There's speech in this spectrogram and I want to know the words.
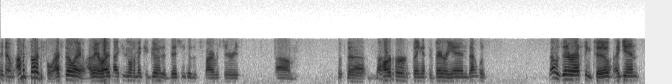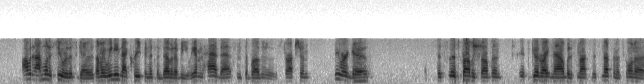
you know, I'm excited for. I still am. I think Ryback is going to make a good addition to the Survivor Series. Um, with the the Harper thing at the very end, that was that was interesting too. Again, I would I want to see where this goes. I mean, we need that creepiness in WWE. We haven't had that since the Brothers of Destruction. See where it goes. This is probably something. It's good right now, but it's not. It's nothing that's going to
